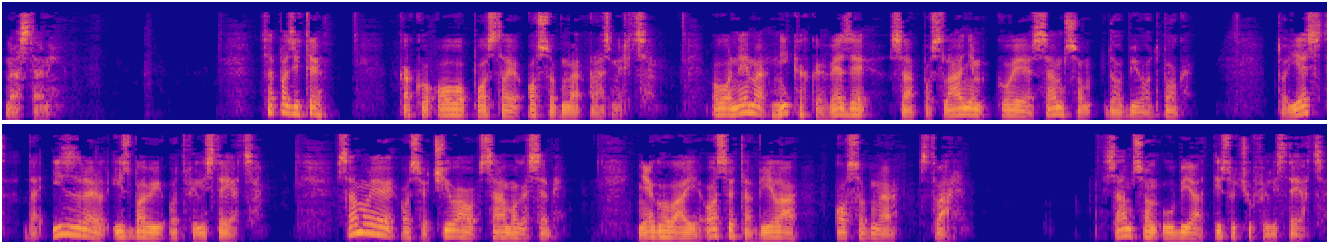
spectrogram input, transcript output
nastani. Zapazite kako ovo postaje osobna razmirica. Ovo nema nikakve veze sa poslanjem koje je Samson dobio od Boga. To jest da Izrael izbavi od filistejaca. Samo je osvećivao samoga sebe. Njegova je osveta bila osobna stvar. Samson ubija tisuću filistejaca.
